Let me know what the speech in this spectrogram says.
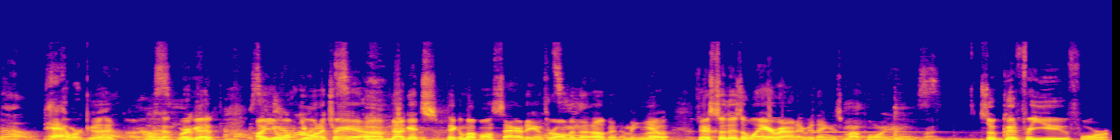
No. Yeah, we're good. No, we're all We're good. Come on, we Oh, you want you want a lives. tray of uh, nuggets? Pick them up on Saturday and throw them in the oven. I mean, you know, there's, right. so there's a way around everything. Is my point. There is. So good for you for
